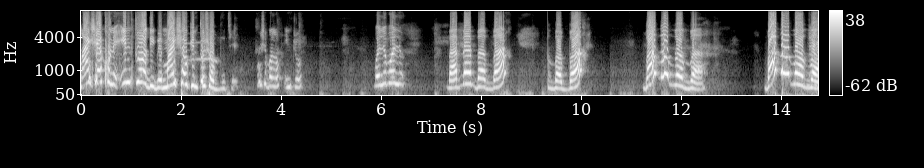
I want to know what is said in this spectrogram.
মাইশা এখন ইন্ট্রো দিবে। মাইশাও কিন্তু সব বুঝে। মাইশা বলো ইন্ট্রো বলো বলো। বাবা বাবা। বাবা। বাবা বাবা। বাবা বাবা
